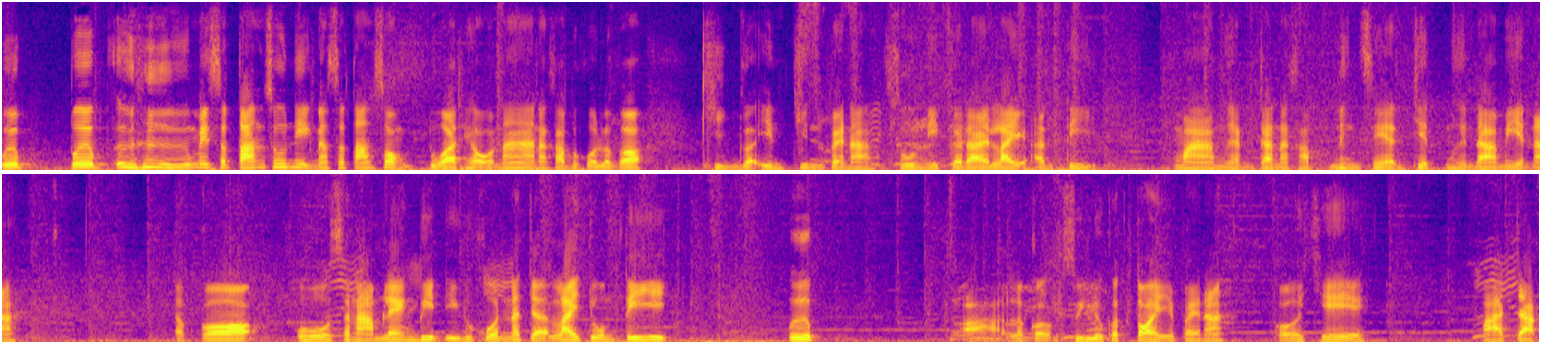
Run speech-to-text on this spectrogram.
ปึ๊บปึ๊บอือหือไม่สตันโซนิกนะสตันสองตัวแถวหน้านะครับทุกคนแล้วก็คิงก็เอนจินไปนะโซนิกก็ได้ไล่อันติมาเหมือนกันนะครับ1นึ่งแสนเจ็ดหมื่นดาเมจนะ แล้วก็โอ้โหสนามแรงบิดอีกทุกคนน่าจะไล่โจมตีอีกปึ๊บอ่าแล้วก็ซีเรียลก็ต่อยไปนะโอเค มาจาก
